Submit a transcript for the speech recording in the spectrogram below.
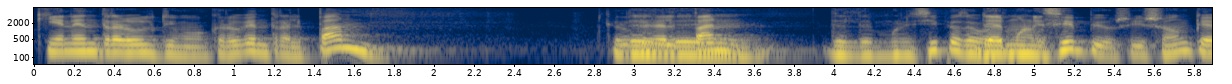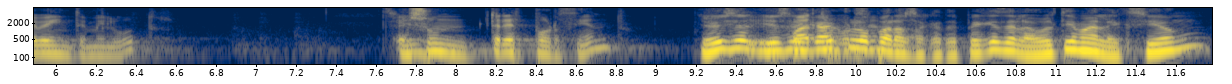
¿Quién entra el último? Creo que entra el PAN. Creo que es el de- PAN Del de municipios de del Guatemala. municipio, y son que 20.000 votos. Sí. Es un 3%. Yo hice, yo hice el 4%. cálculo para Zacatepec de la última elección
